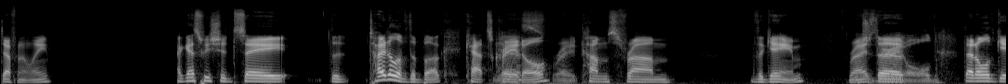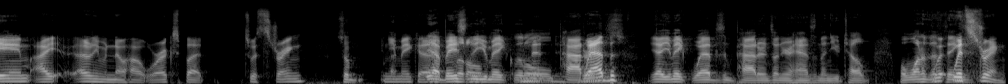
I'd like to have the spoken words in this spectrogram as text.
definitely. I guess we should say title of the book, Cat's Cradle, Yes, right. comes from the game, right? Which is the very old. that old game. I I don't even know how it works, but it's with string, So and you make a yeah, basically you make little patterns. web Yeah, you make webs and patterns on your hands, and then you tell. Well, one of the with, things with string.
